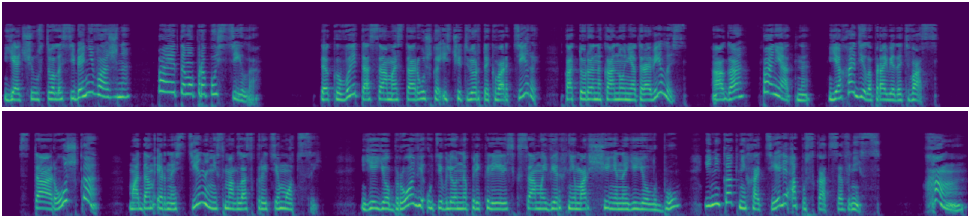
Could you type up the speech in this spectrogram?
Я чувствовала себя неважно, поэтому пропустила». «Так вы та самая старушка из четвертой квартиры, которая накануне отравилась?» «Ага, понятно. Я ходила проведать вас». «Старушка?» Мадам Эрнестина не смогла скрыть эмоций. Ее брови удивленно приклеились к самой верхней морщине на ее лбу и никак не хотели опускаться вниз. «Хм!»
